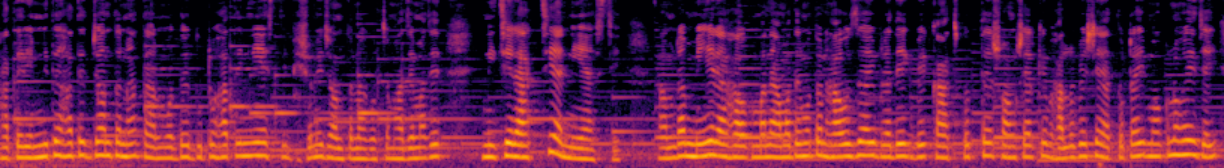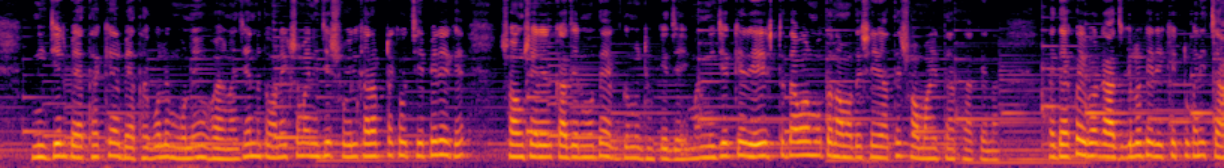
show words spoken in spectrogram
হাতের এমনিতে হাতের যন্ত্রণা, তার মধ্যে দুটো হাতে নিয়ে এসছি, ভীষণই যন্ত্রণা করছে। মাঝে মাঝে নিচে রাখছি আর নিয়ে আসছি। আমরা মেয়েরা মানে আমাদের মতন হাউস ওয়াইফরা দেখবে কাজ করতে, সংসারকে ভালোবেসে এতটাই মগ্ন হয়ে যাই নিজের ব্যথাকে আর ব্যথা বলে মনেও হয় না। জানো তো, অনেক সময় নিজের শরীর খারাপটাকেও চেপে রেখে সংসারের কাজের মধ্যে একদমই ঢুকে যাই মানে নিজেকে রেস্ট দেওয়ার মতন আমাদের সেই হাতে সময়টা থাকে না। তা দেখো, এবার গাছগুলোকে রেখে একটুখানি চা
